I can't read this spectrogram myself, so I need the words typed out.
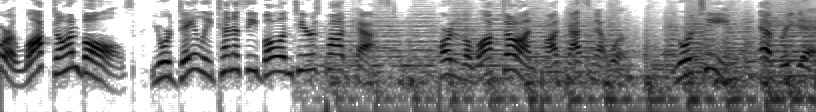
are Locked On Vols, your daily Tennessee Volunteers podcast, part of the Locked On Podcast Network. Your team every day.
